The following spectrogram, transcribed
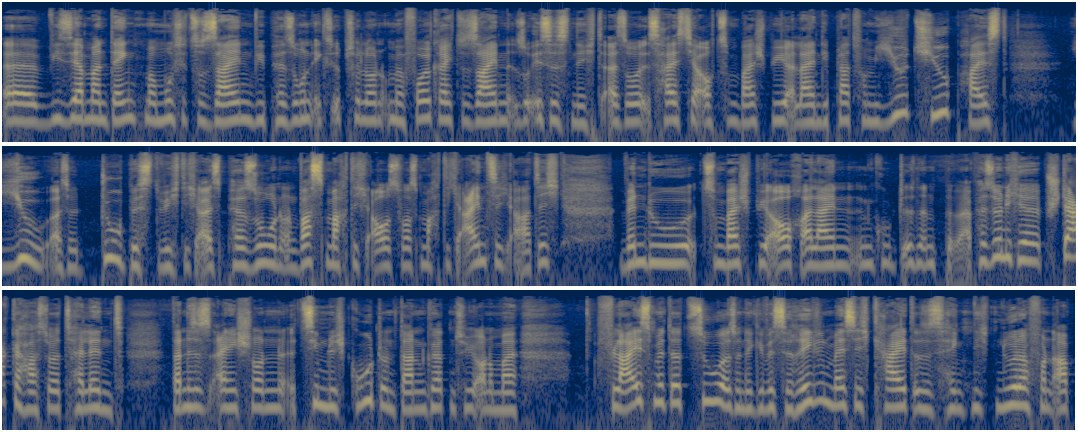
äh, wie sehr man denkt, man muss jetzt so sein wie Person XY, um erfolgreich zu sein, so ist es nicht. Also es heißt ja auch zum Beispiel, allein die Plattform YouTube heißt You, also du bist wichtig als Person und was macht dich aus, was macht dich einzigartig. Wenn du zum Beispiel auch allein ein gut, eine persönliche Stärke hast oder Talent, dann ist es eigentlich schon ziemlich gut und dann gehört natürlich auch nochmal Fleiß mit dazu, also eine gewisse Regelmäßigkeit. Also es hängt nicht nur davon ab,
